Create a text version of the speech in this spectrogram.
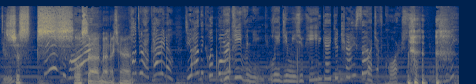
do? It's just so sad, man. I can't. Do you have the clipboard? Good evening, Lady Mizuki. Think I could try some? But of course. Woohoo!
